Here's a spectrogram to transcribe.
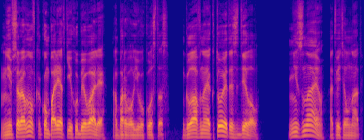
«Мне все равно, в каком порядке их убивали», — оборвал его Костас. «Главное, кто это сделал?» «Не знаю», — ответил Над.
